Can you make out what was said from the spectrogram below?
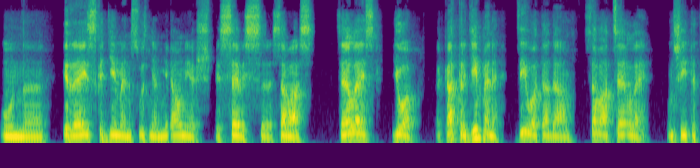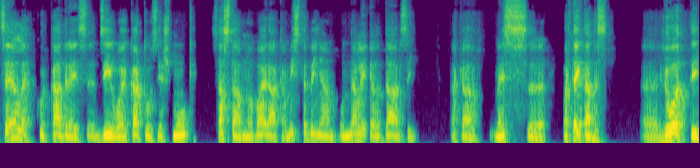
un uh, ir reizes, kad ģimenes uzņem jauniešus pie sevis uh, savās cēlēs, jo katra ģimene dzīvo tādā savā cellē. Un šī celle, kur kādreiz eh, dzīvoja kartūziešu mūki, sastāv no vairākām istabiņām un neliela dārziņa. Tā kā mēs, eh, var teikt, tādas eh, ļoti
